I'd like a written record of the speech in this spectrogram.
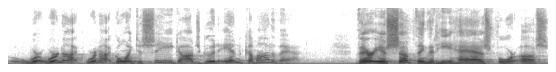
we're, we're, not, we're not going to see God's good end come out of that. There is something that He has for us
